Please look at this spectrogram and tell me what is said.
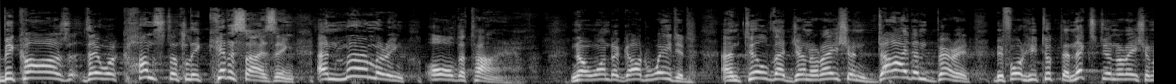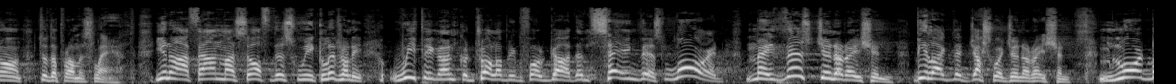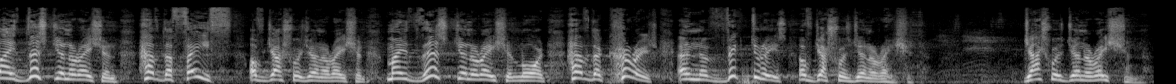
because they were constantly criticizing and murmuring all the time. No wonder God waited until that generation died and buried before He took the next generation on to the promised land. You know, I found myself this week literally weeping uncontrollably before God and saying this, Lord, may this generation be like the Joshua generation. Lord, may this generation have the faith of Joshua generation. May this generation, Lord, have the courage and the victories of Joshua's generation. Joshua's generation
